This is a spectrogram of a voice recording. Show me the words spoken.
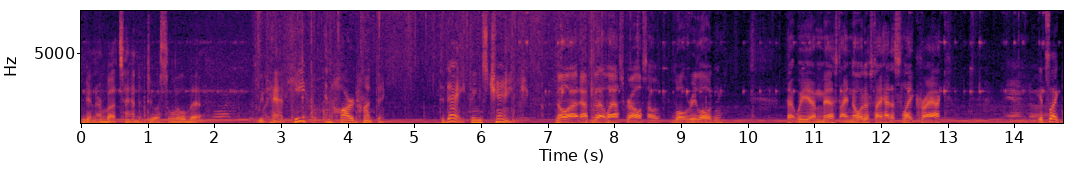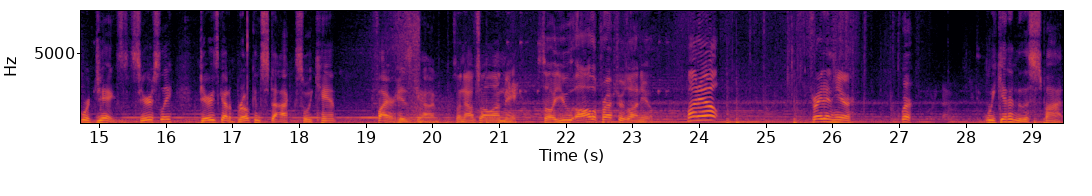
Getting our butts handed to us a little bit. We've had heat and hard hunting. Today, things change. No, after that last grouse, I was lo- reloading that we uh, missed. I noticed I had a slight crack. and It's like we're jigs. Seriously, Jerry's got a broken stock, so he can't fire his gun. So now it's all on me. So you, all the pressure's on you. Come on out. Straight in here. Where? We get into this spot,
